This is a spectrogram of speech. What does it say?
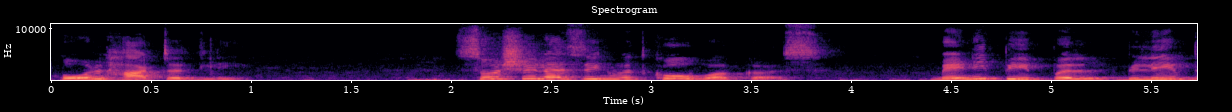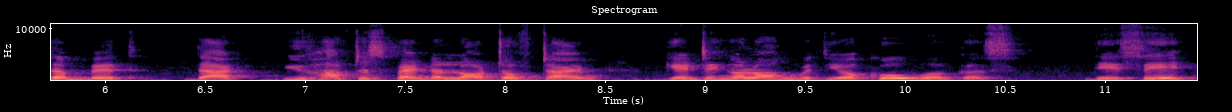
wholeheartedly. Socializing with co workers. Many people believe the myth that you have to spend a lot of time getting along with your co workers. They say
